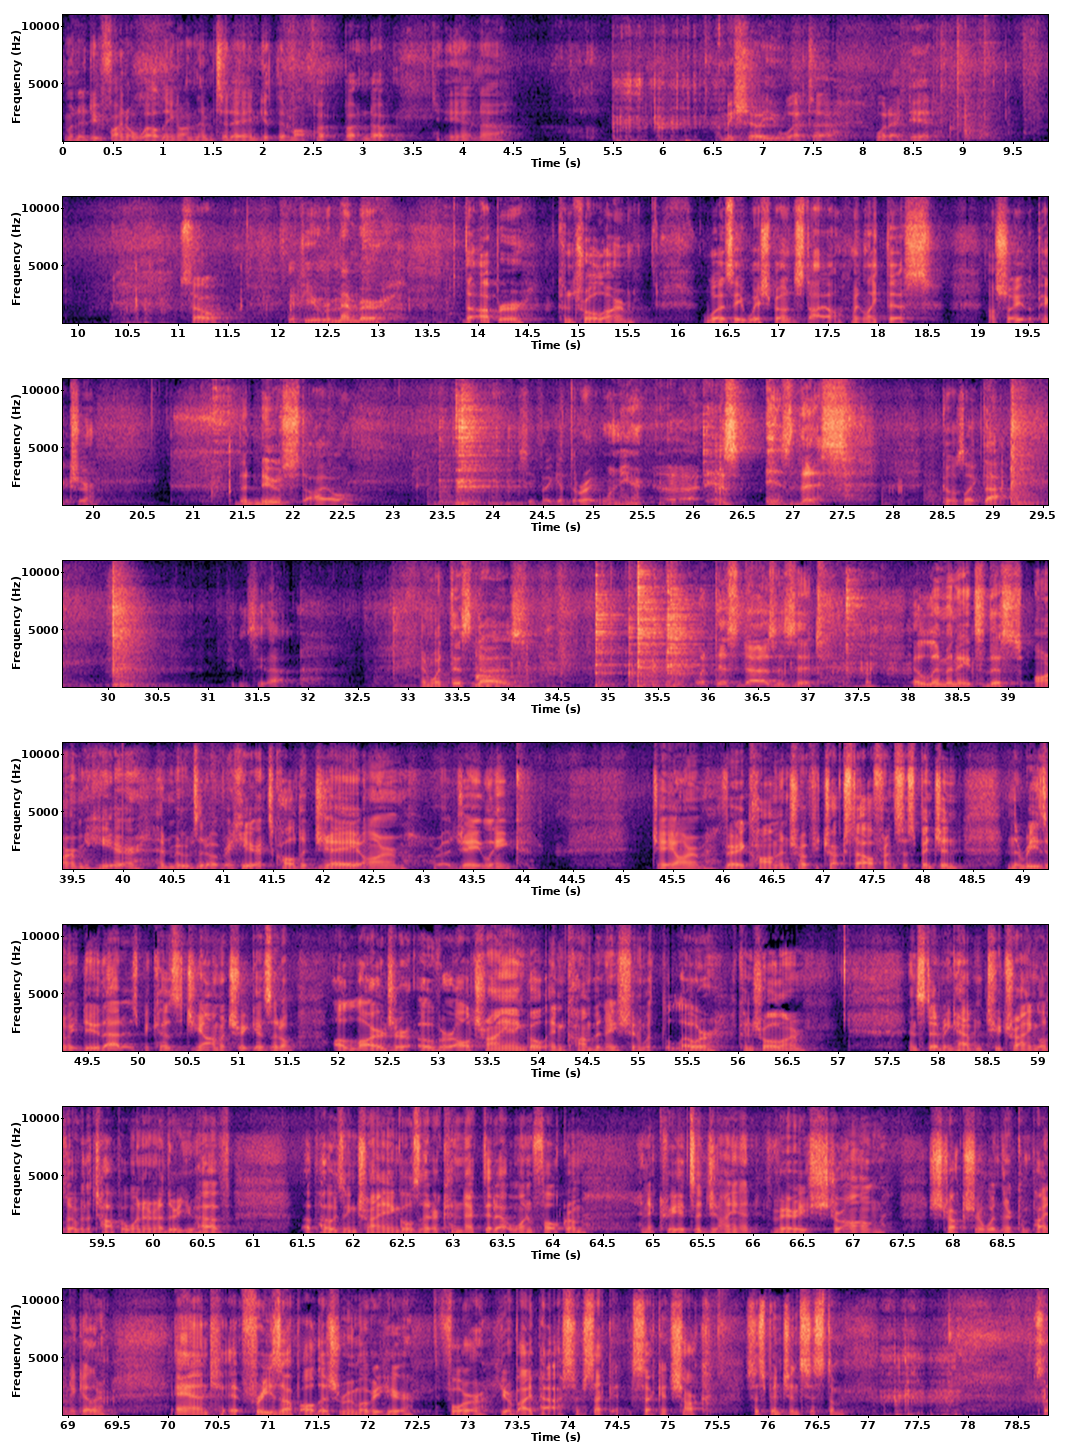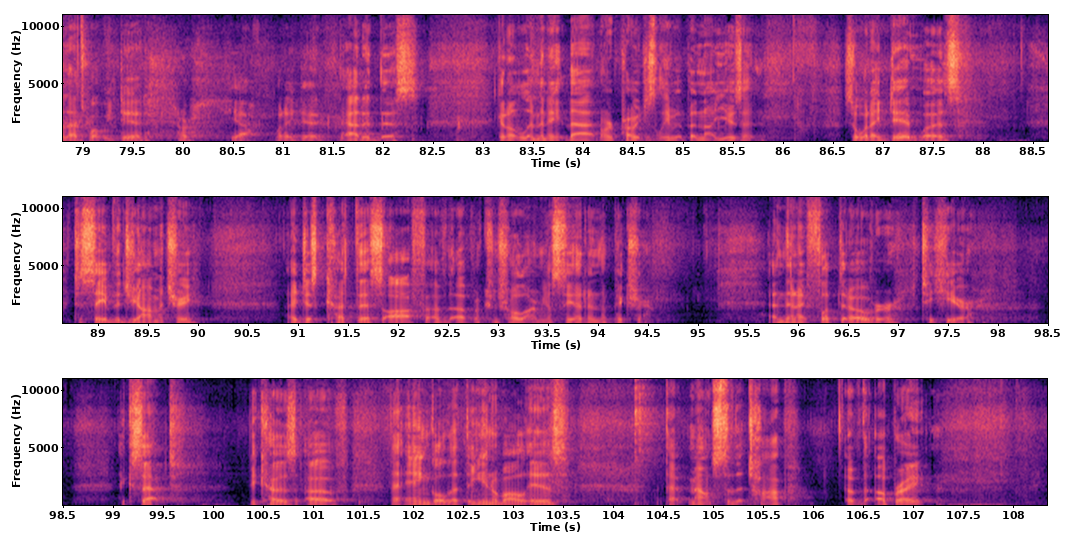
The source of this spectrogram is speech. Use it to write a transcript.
I'm going to do final welding on them today and get them all put buttoned up. And uh, let me show you what uh, what I did. So, if you remember, the upper control arm was a wishbone style, went like this. I'll show you the picture. The new style, see if I get the right one here, uh, is, is this. It goes like that. If you can see that. And what this does, what this does is it eliminates this arm here and moves it over here. It's called a J arm or a J link J-arm, very common trophy truck style front suspension. And the reason we do that is because the geometry gives it a, a larger overall triangle in combination with the lower control arm. Instead of having two triangles over the top of one another, you have opposing triangles that are connected at one fulcrum and it creates a giant, very strong structure when they're combined together. And it frees up all this room over here for your bypass or second second shock suspension system. So that's what we did, or yeah, what I did. Added this. Gonna eliminate that, or probably just leave it but not use it. So what I did was to save the geometry, I just cut this off of the upper control arm. You'll see it in the picture. And then I flipped it over to here. Except because of the angle that the uniball is that mounts to the top of the upright.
